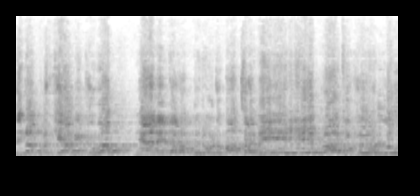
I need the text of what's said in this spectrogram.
നിങ്ങൾ പ്രഖ്യാപിക്കുക ഞാൻ എന്റെ റബ്ബിനോട് മാത്രമേ പ്രാർത്ഥിക്കുകയുള്ളൂ.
